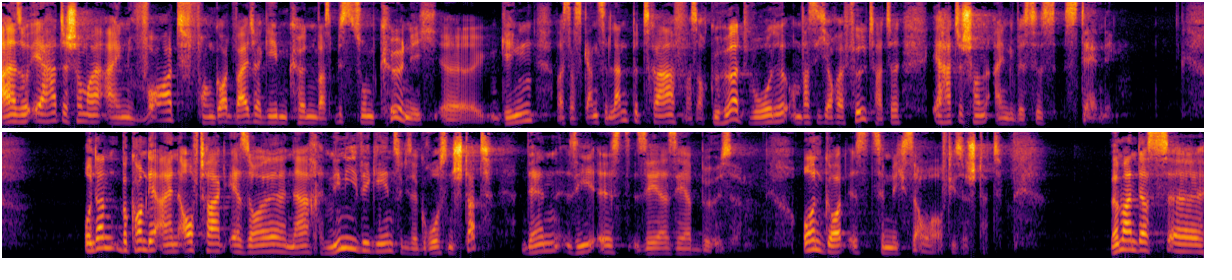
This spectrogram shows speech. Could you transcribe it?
Also er hatte schon mal ein Wort von Gott weitergeben können, was bis zum König äh, ging, was das ganze Land betraf, was auch gehört wurde und was sich auch erfüllt hatte. Er hatte schon ein gewisses Standing. Und dann bekommt er einen Auftrag, er soll nach Ninive gehen, zu dieser großen Stadt, denn sie ist sehr, sehr böse. Und Gott ist ziemlich sauer auf diese Stadt. Wenn man das äh,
